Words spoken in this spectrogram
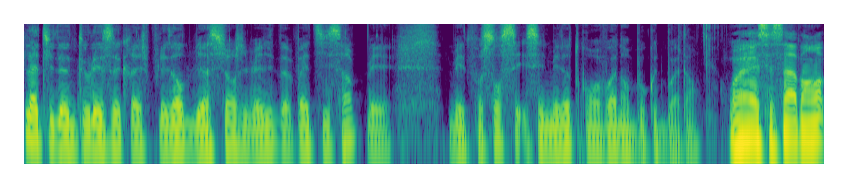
Là, tu donnes tous les secrets. Je plaisante, bien sûr, j'imagine, pas si simple, mais, mais de toute façon, c'est une méthode qu'on revoit dans beaucoup de boîtes. hein. Ouais, c'est ça. Ben,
